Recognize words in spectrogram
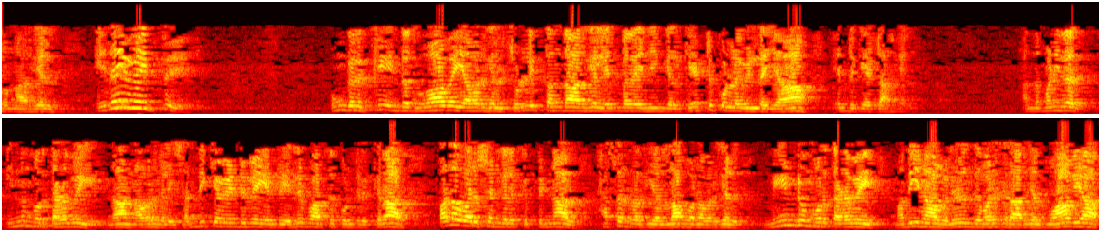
சொன்னார்கள். இதை வைத்து உங்களுக்கு இந்த துவாவை அவர்கள் சொல்லித் தந்தார்கள் என்பதை நீங்கள் கேட்டுக்கொள்ளவில்லையா என்று கேட்டார்கள். அந்த மனிதர் இன்னும் ஒரு தடவை நான் அவர்களை சந்திக்க வேண்டுமே என்று எதிர்பார்த்து கொண்டிருக்கிறார். பல வருஷங்களுக்கு பின்னால் ஹசன் ரதி அல்லாஹன் அவர்கள் மீண்டும் ஒரு தடவை மதீனாவில் இருந்து வருகிறார்கள். மாவியா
